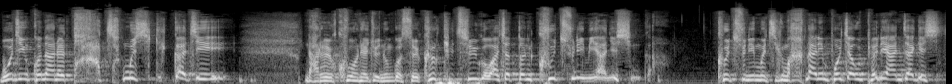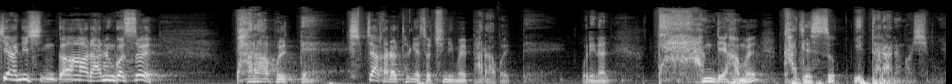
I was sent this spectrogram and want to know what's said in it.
모진 고난을 다 참으시기까지 나를 구원해 주는 것을 그렇게 즐거워하셨던 그 주님이 아니신가? 그 주님은 지금 하나님 보좌 우편에 앉아 계시지 아니신가라는 것을 바라볼 때, 십자가를 통해서 주님을 바라볼 때, 우리는 담대함을 가질 수 있다라는 것입니다.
